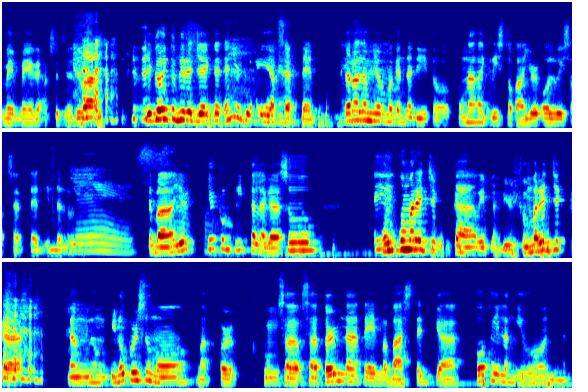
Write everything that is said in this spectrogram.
may, may, reaction siya, di ba? you're going to be rejected and you're going to be accepted. Pero alam niyo maganda dito, kung na kay Kristo ka, you're always accepted in the Lord. yes. Di ba? You're you're complete talaga. So, kung, Ayun. kung ma-reject ka, wait lang dear, kung ma-reject ka, nang nung pinupurso mo ma, or kung sa sa term natin mabasted ka, okay lang 'yun.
